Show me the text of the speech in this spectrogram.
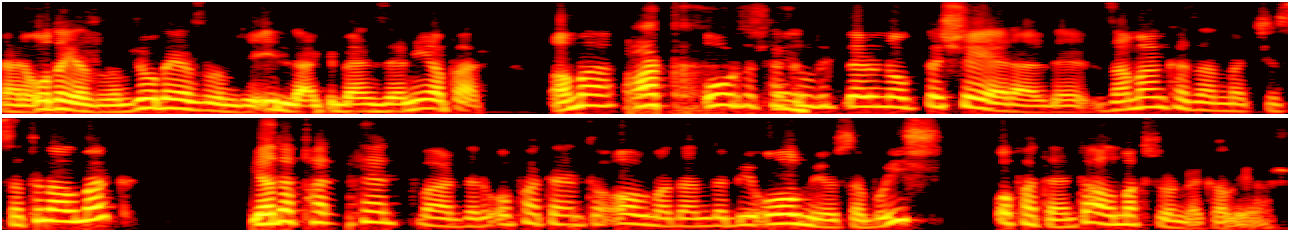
yani o da yazılımcı o da yazılımcı illaki benzerini yapar. Ama Bak, orada şey- takıldıkları nokta şey herhalde zaman kazanmak için satın almak ya da patent vardır. O patenti olmadan da bir olmuyorsa bu iş o patenti almak zorunda kalıyor.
